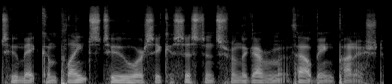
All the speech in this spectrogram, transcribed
to make complaints to or seek assistance from the government without being punished.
